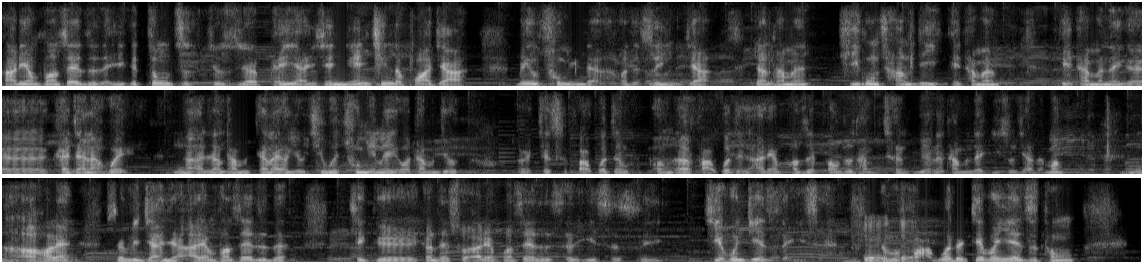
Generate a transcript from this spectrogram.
阿联方赛子的一个宗旨，就是要培养一些年轻的画家。没有出名的或者摄影家，让他们提供场地给他们，给他们那个开展览会，啊，让他们将来有机会出名了以后，他们就呃，这是法国政府帮呃法国这个阿联方在帮助他们成圆了他们的艺术家的梦。嗯啊，后来顺便讲一讲阿联方塞子的这个，刚才说阿联方塞子是意思是结婚戒指的意思。对那么，法国的结婚戒指同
